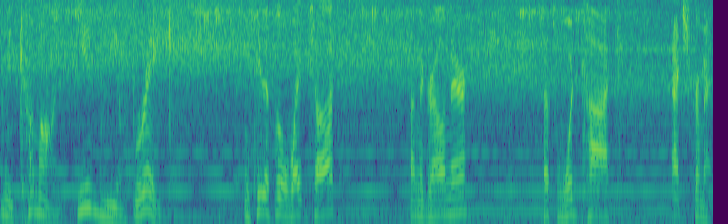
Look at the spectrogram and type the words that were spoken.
I mean, come on, give me a break. You see this little white chalk on the ground there? That's woodcock excrement.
